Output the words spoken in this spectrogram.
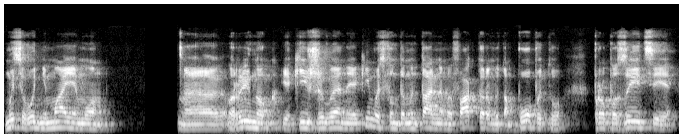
ми сьогодні маємо е, ринок, який живе не якимось фундаментальними факторами там попиту, пропозиції.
